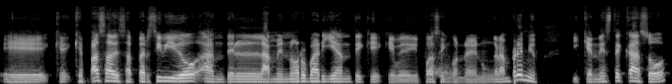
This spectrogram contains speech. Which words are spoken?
que, pasa desapercibido ante la menor variante que, que puedas encontrar en un gran premio. Y que en este caso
